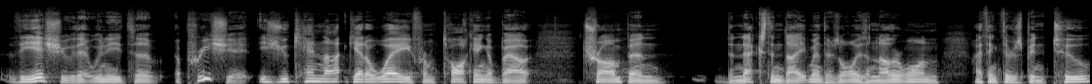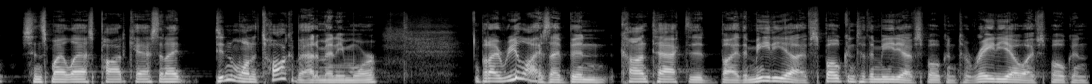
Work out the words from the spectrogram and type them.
the issue that we need to appreciate is you cannot get away from talking about Trump and the next indictment. There's always another one. I think there's been two since my last podcast and I didn't want to talk about him anymore. But I realized I've been contacted by the media. I've spoken to the media. I've spoken to radio. I've spoken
